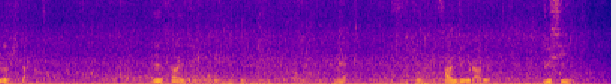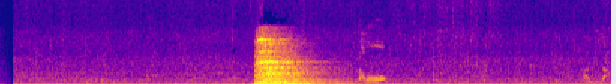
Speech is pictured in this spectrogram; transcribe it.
袋きた。A サイズ見てね。ねすごい30ぐらいあるよ。ルシー来たぞ。アジだ。よ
